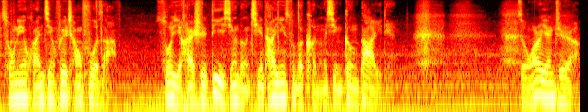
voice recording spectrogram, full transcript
丛林环境非常复杂，所以还是地形等其他因素的可能性更大一点。总而言之啊，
